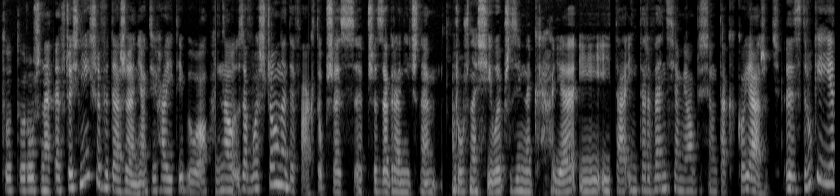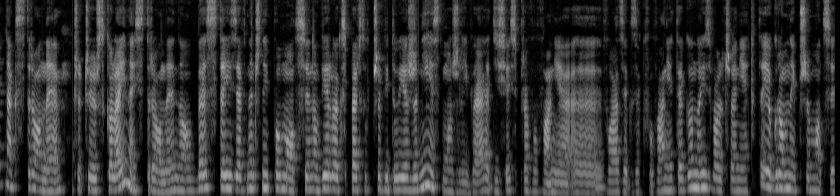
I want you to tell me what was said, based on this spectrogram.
tu, tu różne wcześniejsze wydarzenia, gdzie Haiti było no, zawłaszczone de facto przez, przez zagraniczne zagraniczne, różne siły przez inne kraje i, i ta interwencja miałaby się tak kojarzyć. Z drugiej jednak strony, czy, czy już z kolejnej strony, no bez tej zewnętrznej pomocy, no wielu ekspertów przewiduje, że nie jest możliwe dzisiaj sprawowanie e, władzy, egzekwowanie tego, no i zwalczenie tej ogromnej przemocy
